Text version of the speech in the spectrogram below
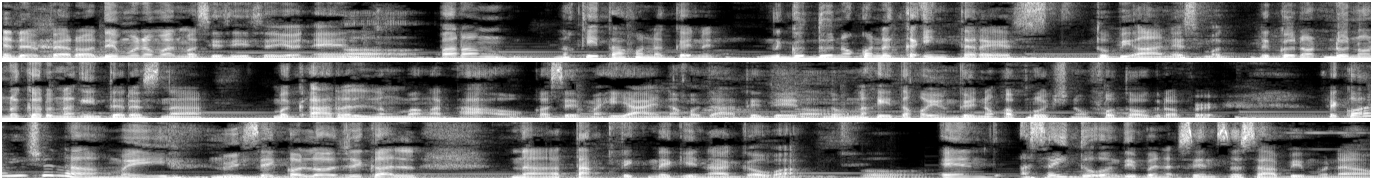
Hindi, pero di mo naman masisisi yun. And Oo. parang nakita ko na ganun, doon ako nagka-interest, to be honest, mag, doon ako nagkaroon ng interest na mag-aral ng mga tao kasi mahihain ako dati din. Oo. Nung nakita ko yung ganong approach ng photographer. Sabi ko, yun ah. May, may Mhm. psychological na tactic na ginagawa. Oo. And aside doon, di ba, na- since nasabi mo na,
